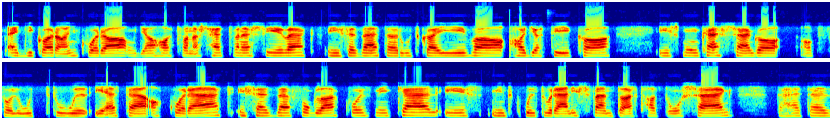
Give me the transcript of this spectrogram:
egyik aranykora, ugye a 60-as, 70-es évek, és ezáltal Rutkai Éva hagyatéka és munkássága abszolút túl élte a korát, és ezzel foglalkozni kell, és mint kulturális fenntarthatóság, tehát ez,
